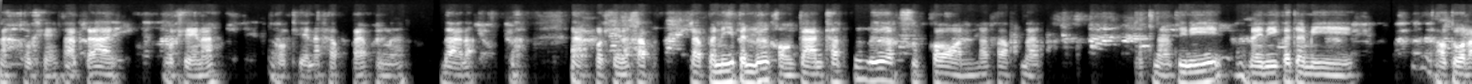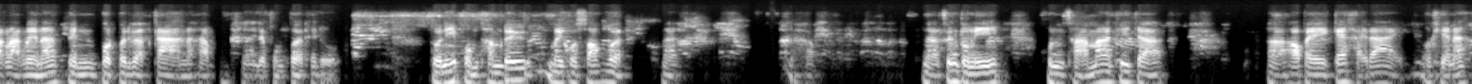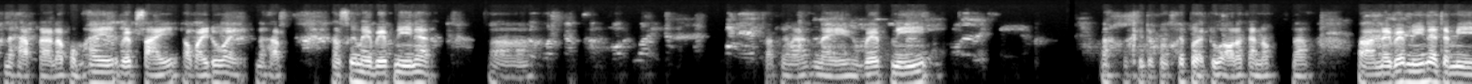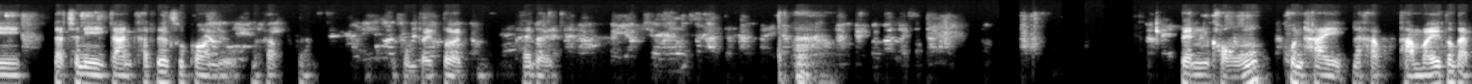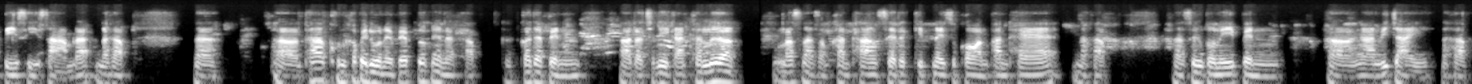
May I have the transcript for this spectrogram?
อะโอเคอัดได้โอเคนะ โอเคนะครับแป๊บนึงนะได้ละอะโอเคนะครับแบบวันนี้เป็นเรื่องของการคัดเลือกสุกรนะครับนะนะทีนี้ในนี้ก็จะมีเอาตัวหลักๆเลยนะ เป็นบทปฏิบัติการนะครับนะเดี๋ยวผมเปิดให้ดู ตัวนี้ผมทำด้วย Microsoft Word นะนะครับนะซึ่งตรงนี้คุณสามารถที่จะ เอาไปแก้ไขได้โอเคนะนะครับแล้วผมให้เว็บไซต์เอาไว้ด้วยนะครับซึ่งในเว็บนี้เนี่ยอ่าแป๊บนึงนะในเว็บนี้โอเคเดี๋ยวผมค่อยเปิดดูเอาแล้วกันเนาะนะในเว็บนี้เนี่ยจะมีดัชนีการคัดเลือกสุกรอยู่นะครับ ผมไปเปิดให้เลยอ่า เป็นของคนไทยนะครับทำไว้ตั้งแต่ปี 43 แล้วนะครับนะถ้าคุณเข้าไปดูในเว็บปุ๊บเนี่ยนะครับ ก็จะเป็นอ่าดัชนีการคัดเลือกลักษณะสำคัญทางเศรษฐกิจในสุกรพันธุ์แท้นะครับนะซึ่งตรงนี้เป็นงานวิจัยนะครับ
